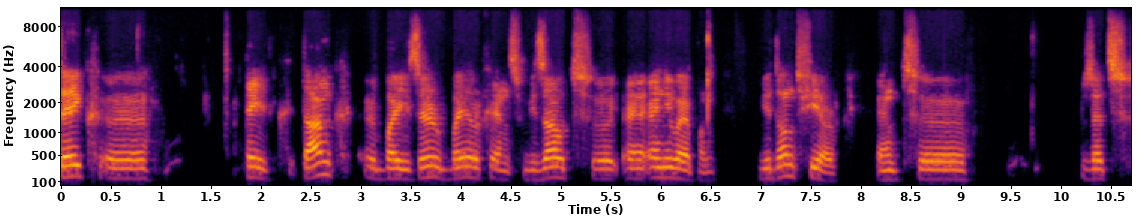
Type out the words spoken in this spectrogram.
take take tank by their bare hands without any weapon. We don't fear, and that's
